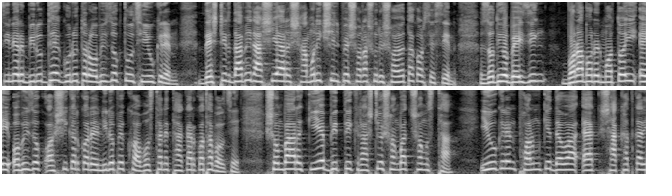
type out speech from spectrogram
চীনের বিরুদ্ধে গুরুতর অভিযোগ তুলছে ইউক্রেন। দেশটির দাবি, রাশিয়ার সামরিক শিল্পে সরাসরি সহায়তা করছে চীন। যদিও বেইজিং বরাবরের মতোই এই অভিযোগ অস্বীকার করে নিরপেক্ষ অবস্থানে থাকার কথা বলছে। সোমবার কিয়েভ ভিত্তিক রাষ্ট্রীয় সংবাদ সংস্থা ইউক্রেন ফর্মকে দেওয়া এক সাক্ষাৎকারে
